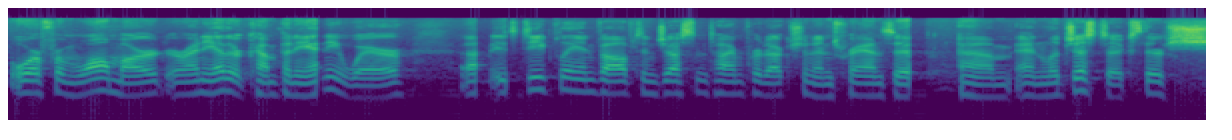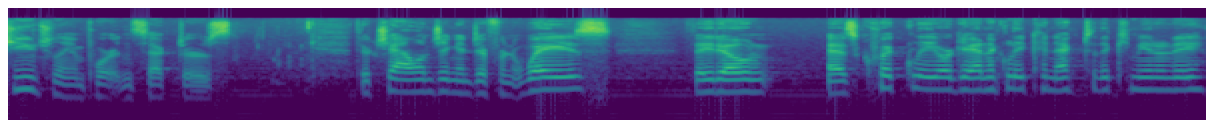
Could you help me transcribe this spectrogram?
or from Walmart or any other company anywhere, uh, is deeply involved in just-in-time production and transit um, and logistics. They're hugely important sectors. They're challenging in different ways. They don't as quickly organically connect to the community,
